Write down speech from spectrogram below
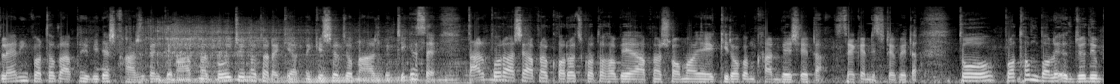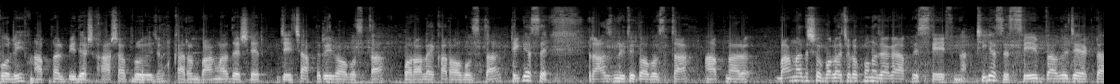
প্ল্যানিং করতে হবে আপনি বিদেশ আসবেন কেন? আপনার প্রয়োজনীয়তাটা কি? আপনি কিসের জন্য আসবেন? ঠিক আছে? তারপর আসে আপনার খরচ কত হবে? আপনার সময় কীরকম খাটবে সেটা সেকেন্ড স্টেপ এটা। তো প্রথম বলে, যদি বলি, আপনার বিদেশ আসা প্রয়োজন, কারণ বাংলাদেশের যে চাকরির অবস্থা, পড়ালেখার অবস্থা, ঠিক আছে? রাজনৈতিক অবস্থা, আপনার, বাংলাদেশে বলা ছিল কোনো জায়গায় আপনি সেফ না, ঠিক আছে? সেফভাবে যে একটা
